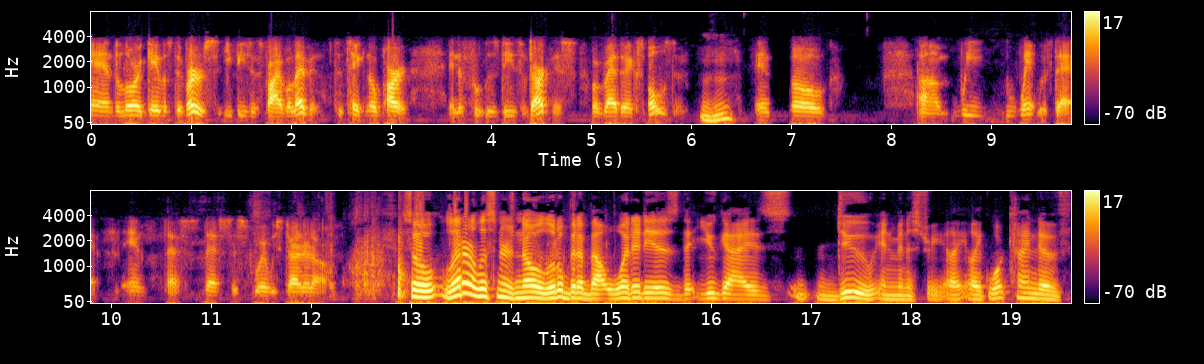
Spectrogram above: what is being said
And the Lord gave us the verse, Ephesians 5:11, to take no part in the fruitless deeds of darkness, but rather expose them. Mm-hmm. And so um, we went with that, and that's that's just where we started off. So let our listeners know a little bit about what it is that you guys do in ministry. Like, like what kind of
